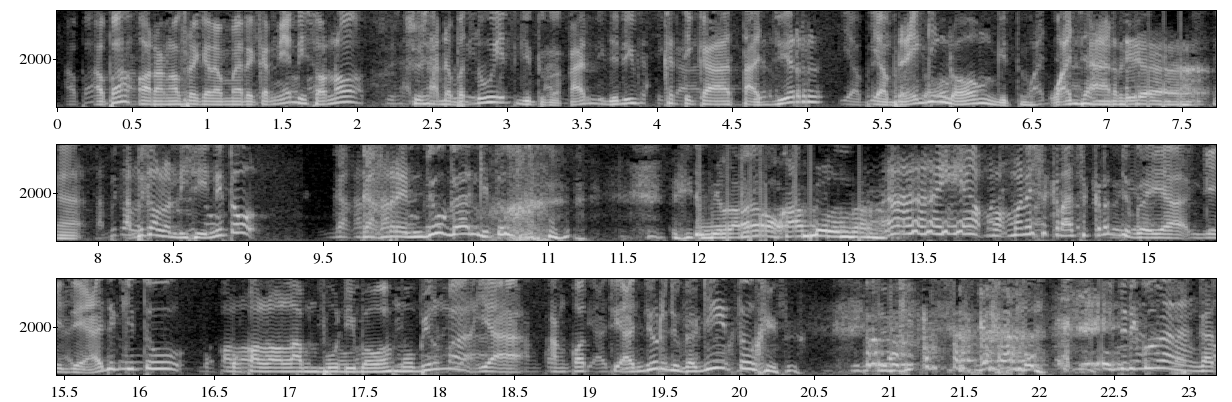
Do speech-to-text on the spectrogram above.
apa? orang African Americannya di sono susah dapat duit. gitu kan? Jadi ketika tajir ya bragging dong. gitu. Wajar. Iya. Ya, tapi kalau di sini tuh gak keren juga gitu Bilangnya OKB lu ntar. Ah, iya, ma- mana sekret-sekret juga ya GJ aja gitu. Kalau lampu di bawah mobil mah ya angkot Cianjur juga gitu gitu. Jadi, jadi gue nggak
